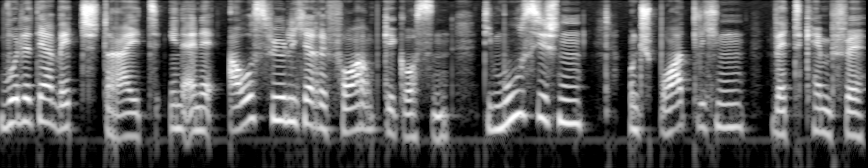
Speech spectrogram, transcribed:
wurde der Wettstreit in eine ausführlichere Form gegossen. Die musischen und sportlichen Wettkämpfe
